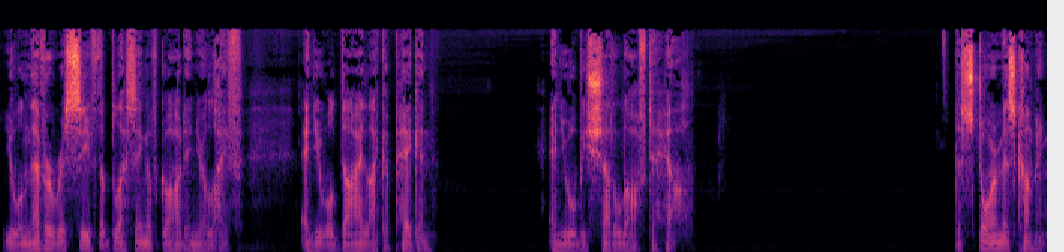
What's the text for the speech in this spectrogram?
you will never receive the blessing of God in your life, and you will die like a pagan, and you will be shuttled off to hell. The storm is coming.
